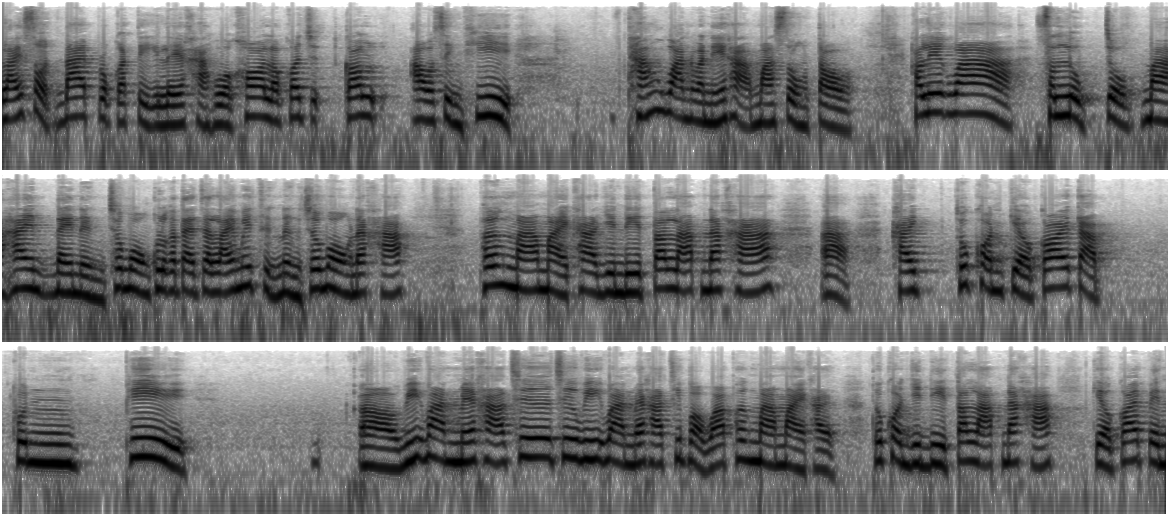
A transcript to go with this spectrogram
ไลฟ์สดได้ปกติเลยค่ะ หัวข้อเราก็ก็เอาสิ่งที่ทั้งวันวันนี้ค่ะ มาส่งต่อ เขาเรียกว่าสรุปจบมาให้ในหนึ่งชั่วโมงครูกระแตจะไลฟ์ไม่ถึงหนึ่งชั่วโมงนะคะ เพิ่งมาใหม่ค่ะยินดีต้อนรับนะคะอ่าใครทุกคนเกี่ยวก้อยกับ คุณพี่วิวันไหมคะ ชื่อชื่อวิวันไหมคะ ที่บอกว่าเพิ่งมาใหม่ค่ะ ทุกคนยินดีต้อนรับนะคะ เกี่ยวก้อยเป็น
